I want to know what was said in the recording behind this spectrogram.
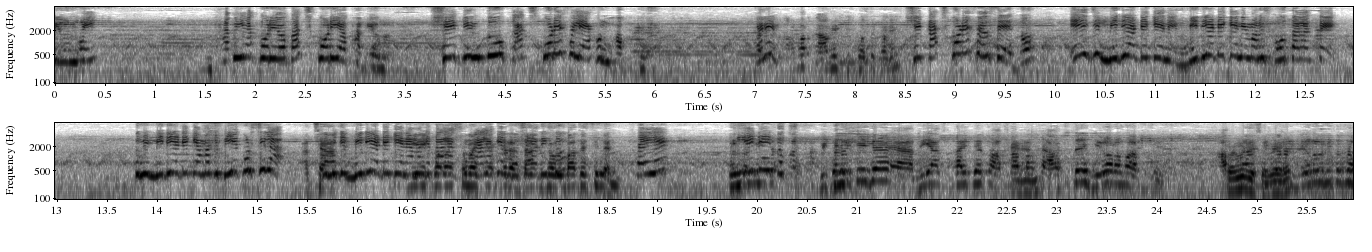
মিলন ভাই। ভাবিয়া করিও কাজ করিয়া ভাবিও না। সে কিন্তু কাজ করে ফেলে এখন ভাবতেছে সে কাজ ফেলছে। এই যে মিডিয়া ডেকে এনে মিডিয়া ডেকে এনে মানুষ বউ তালাক দেয় তুমি মিডিয়া ডেকে আমাকে বিয়ে করছিলা? আচ্ছা। তুমি যে মিডিয়া ডেকে এনে বিয়ে আমাকে করার তালাক সময় কি তালাকের ঘোষণা দিছো? তাইলে? এটাই তো কথা। বিকেলে কি যে রিয়াজ ভাই যেহেতু আপনার পাশে আসছে হিরো রমা আসছে। আপনার ভিতরে- হিরোর ভিতরে তো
